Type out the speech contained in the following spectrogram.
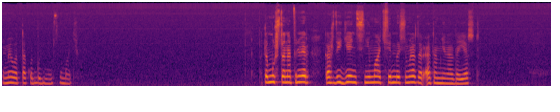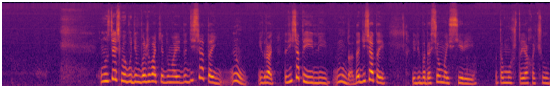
И мы вот так вот будем снимать. Потому что, например, каждый день снимать фермер симулятор, это мне надоест. Ну, здесь мы будем выживать, я думаю, до 10, ну, играть. До 10 или, ну да, до 10 либо до 7 серии. Потому что я хочу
